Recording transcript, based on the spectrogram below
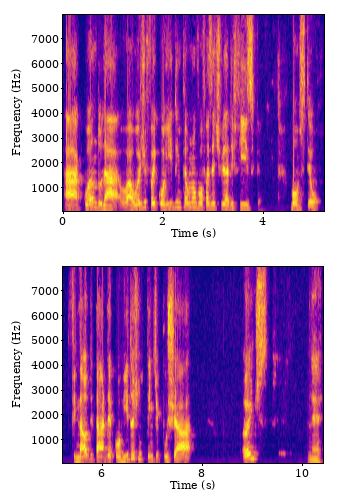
ah, quando dá, ah, hoje foi corrido, então não vou fazer atividade física. Bom, se teu final de tarde é corrida, a gente tem que puxar antes, né?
